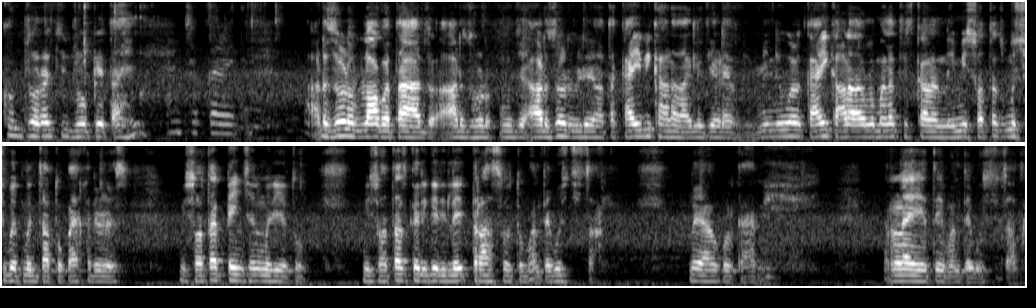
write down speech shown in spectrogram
खूप जोराची झोप येत आहे. चक्कर येते अडझोड ब्लॉग होता आज अडझोड म्हणजे अडझोड व्हिडिओ आता काही बी काढा लागले तिकडे मी निवळ काही काढा लागलो मला तेच काढा नाही. मी स्वतःच मुसीबतमध्ये जातो काय एखाद्या वेळेस? मी स्वतःच टेन्शनमध्ये येतो. मी स्वतःच कधी कधी लई त्रास होतो मला त्या गोष्टीचा. लय अवघड काय मी रडायला येते मला त्या गोष्टीचा आता.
